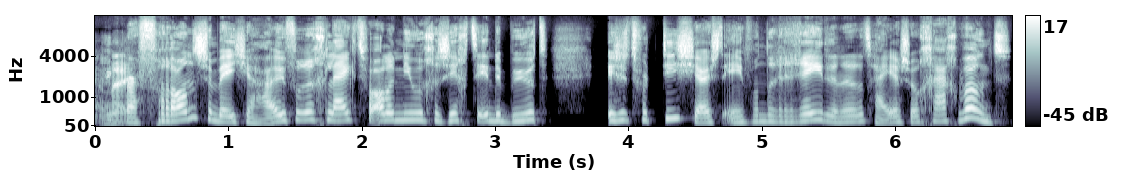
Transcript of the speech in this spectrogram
nee. Waar Frans een beetje huiverig lijkt voor alle nieuwe gezichten in de buurt, is het voor Ties juist een van de redenen dat hij er zo graag woont.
